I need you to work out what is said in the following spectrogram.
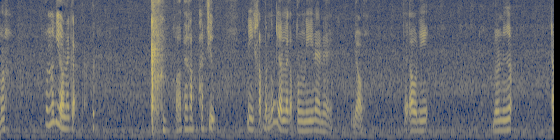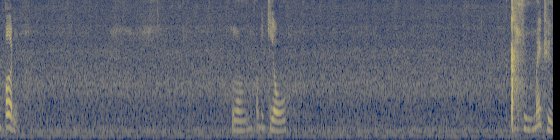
มามันต้องเกี่ยวอะไรกับ ขอไปครับพัดจิวนี่ครับ มันต้องเกี่ยวอะไรกับตรงนี้แน่ๆเดี๋ยว ไปเอานี้เนื้อเนื้อแอปเปิล ห่วงเอาไปเกี่ยวไม่ถึง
